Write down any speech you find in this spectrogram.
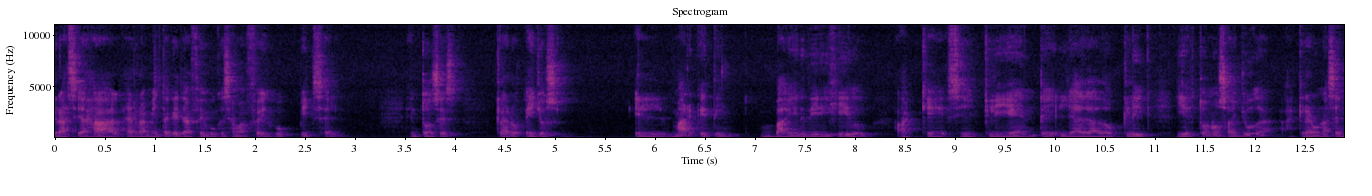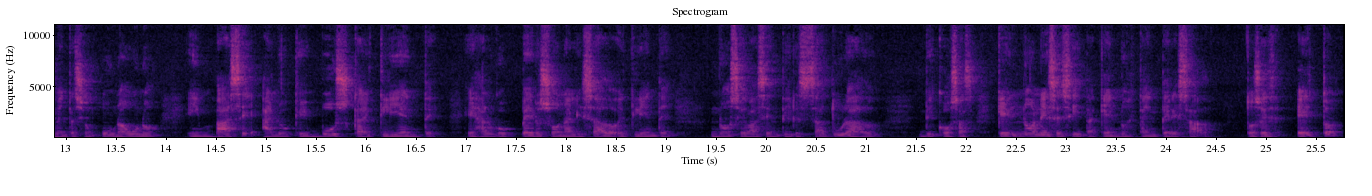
gracias a la herramienta que te da Facebook que se llama Facebook Pixel. Entonces, claro, ellos, el marketing va a ir dirigido a que si el cliente le ha dado clic y esto nos ayuda a crear una segmentación uno a uno en base a lo que busca el cliente. Es algo personalizado, el cliente no se va a sentir saturado de cosas que él no necesita, que él no está interesado. Entonces esto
